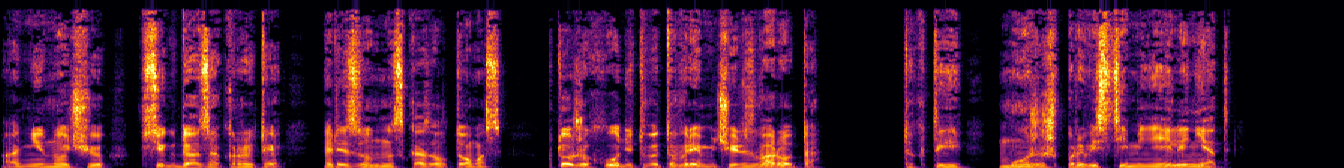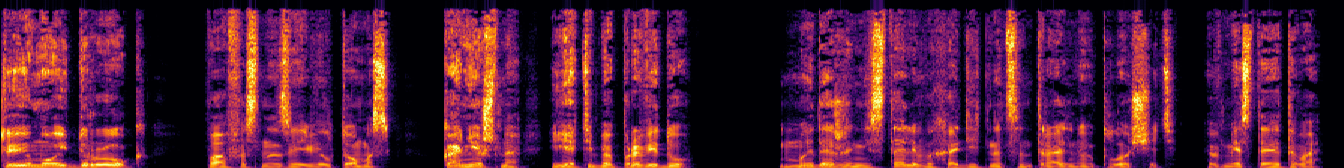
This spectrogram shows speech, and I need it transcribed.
«Они ночью всегда закрыты», — резонно сказал Томас. «Кто же ходит в это время через ворота?» «Так ты можешь провести меня или нет?» «Ты мой друг», — пафосно заявил Томас. «Конечно, я тебя проведу». Мы даже не стали выходить на центральную площадь. Вместо этого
